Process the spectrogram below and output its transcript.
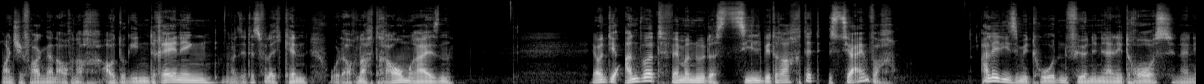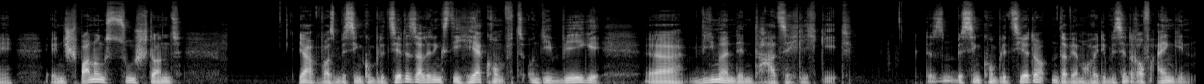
Manche fragen dann auch nach autogenen Training, sie das vielleicht kennen, oder auch nach Traumreisen. Ja, und die Antwort, wenn man nur das Ziel betrachtet, ist sehr einfach. Alle diese Methoden führen in eine Trance, in einen Entspannungszustand. Ja, was ein bisschen kompliziert ist, allerdings die Herkunft und die Wege, äh, wie man denn tatsächlich geht. Das ist ein bisschen komplizierter und da werden wir heute ein bisschen drauf eingehen.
